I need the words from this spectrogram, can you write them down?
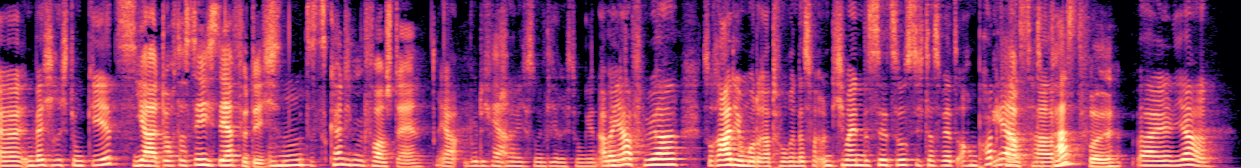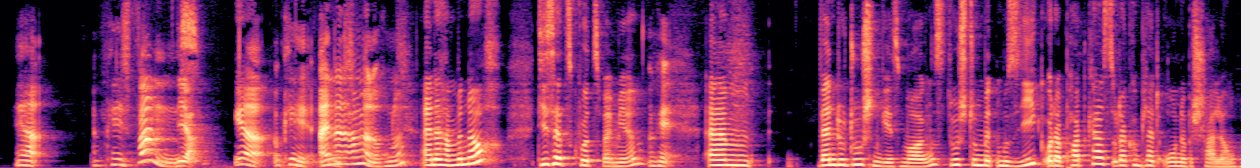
äh, in welche Richtung geht's? Ja, doch, das sehe ich sehr für dich. Mhm. Das könnte ich mir vorstellen. Ja, würde ich Ja. wahrscheinlich so in die Richtung gehen. Aber ja, früher so Radiomoderatorin, das war, und ich meine, das ist jetzt lustig, dass wir jetzt auch einen Podcast ja, haben. passt voll. Weil, ja, Ja. Okay, spannend. Ja. Ja, okay. Eine haben wir noch, ne? eine haben wir noch. Die ist jetzt kurz bei mir. Okay. Ähm, wenn du duschen gehst morgens, duschst du mit Musik oder Podcast oder komplett ohne Beschallung?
